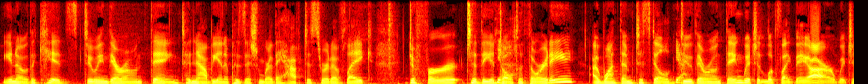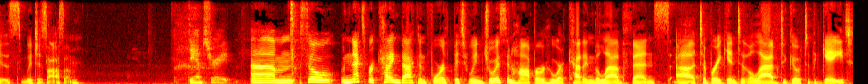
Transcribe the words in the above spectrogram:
you know, the kids doing their own thing to now be in a position where they have to sort of like defer to the adult Yeah. authority. I want them to still Yeah. do their own thing, which it looks like they are, which is which is awesome. Damn straight. Um, so next, we're cutting back and forth between Joyce and Hopper, who are cutting the lab fence uh, to break into the lab to go to the gate,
